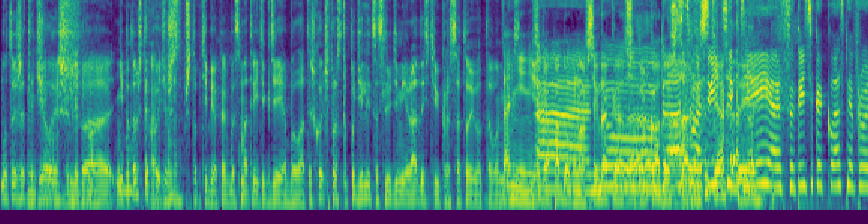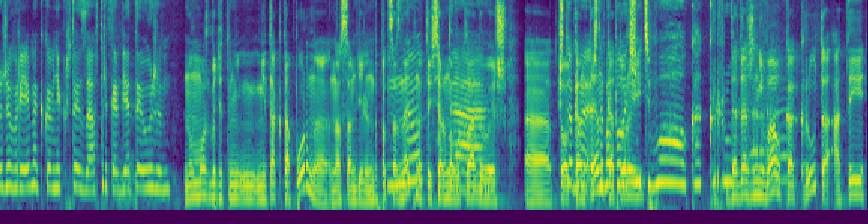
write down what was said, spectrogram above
Ну ты же это Ничего, делаешь или два. э, не Да. потому, что ты хочешь, Поэтому. чтобы тебе как бы смотрите, где я была. Ты же хочешь просто поделиться с людьми радостью и красотой вот того Да места. не, нифига А, подобного. Всегда, ну, когда ты что-то выкладываешь в да, социальных смотрите, сетях, ты- где я, смотрите, как классно я провожу время, какой у меня крутой завтрак, обед и ужин. Ну, может быть, это не, не так топорно, на самом деле, но подсознательно Ну, ты все равно да. выкладываешь э, тот чтобы контент, чтобы который... получить вау, как круто. Да даже не вау, как круто, а ты,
